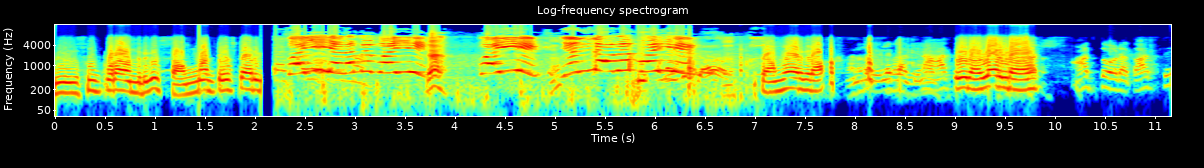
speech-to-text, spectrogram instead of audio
மீன் சூப்பரா வந்திருக்கு. செம்ம டேஸ்டா இருக்கு. செம்மையா இருக்குடா. நல்லா இருக்குடா. ஆத்தோட காத்து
